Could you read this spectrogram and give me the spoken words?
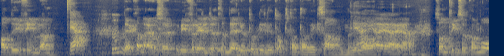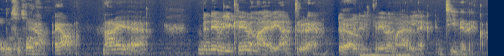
hadde i Finland. Ja. Det kan jeg jo se. Vi foreldre tenderer jo til å bli litt opptatt av eksamener Ja, ja, og sånne ting som kan måles og sånn. ja, ja. Nei, eh, men det ville kreve mer igjen, tror jeg. Da ville det kreve mer enn en time i veka.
